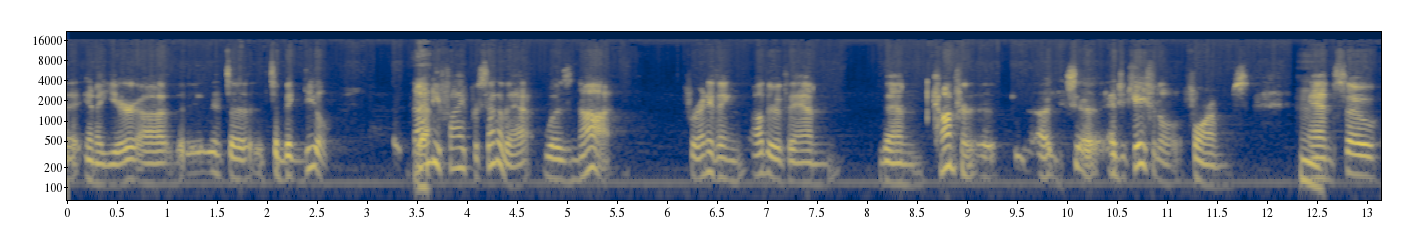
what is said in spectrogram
uh, in a year. Uh, it's a it's a big deal. Ninety five percent of that was not for anything other than than conference uh, uh, educational forums, Hmm. and so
